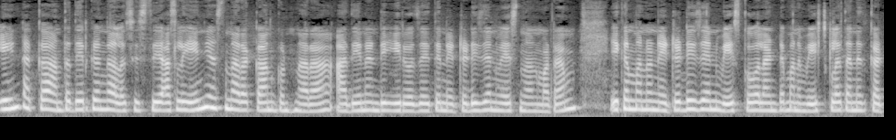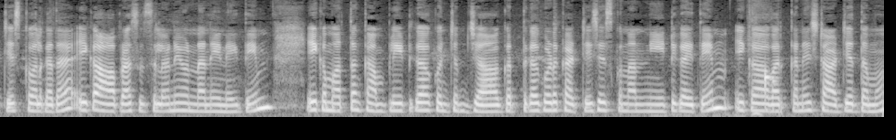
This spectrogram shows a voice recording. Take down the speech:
ఏంటక్క అంత దీర్ఘంగా ఆలోచిస్తే? అసలు ఏం చేస్తున్నారక్క అనుకుంటున్నారా? అదేనండి ఈ నెట్ డిజైన్ వేస్తున్నాను అనమాట ఇక మనం నెట్ డిజైన్ వేసుకోవాలంటే మనం వేస్ట్ క్లాత్ అనేది కట్ చేసుకోవాలి కదా? ఇక ఆ ప్రాసెస్లోనే ఉన్నాను నేనైతే. ఇక మొత్తం కంప్లీట్గా కొంచెం జాగ్రత్తగా కూడా కట్ చేసేసుకున్నాను నీట్గా అయితే ఇక వర్క్ అనేది స్టార్ట్ చేద్దాము.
